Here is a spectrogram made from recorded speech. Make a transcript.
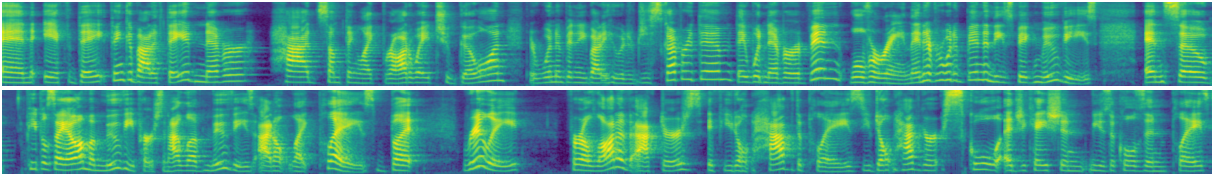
and if they think about it, they had never had something like Broadway to go on, there wouldn't have been anybody who would have discovered them. They would never have been Wolverine. They never would have been in these big movies. And so people say, oh, I'm a movie person. I love movies. I don't like plays. But really, for a lot of actors, if you don't have the plays, you don't have your school education musicals and plays,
